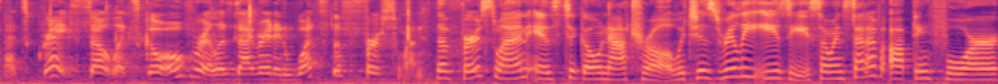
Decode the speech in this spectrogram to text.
That's great. So let's go over it. Let's dive right in. What's the first one? The first one is to go natural, which is really easy. So instead of opting for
